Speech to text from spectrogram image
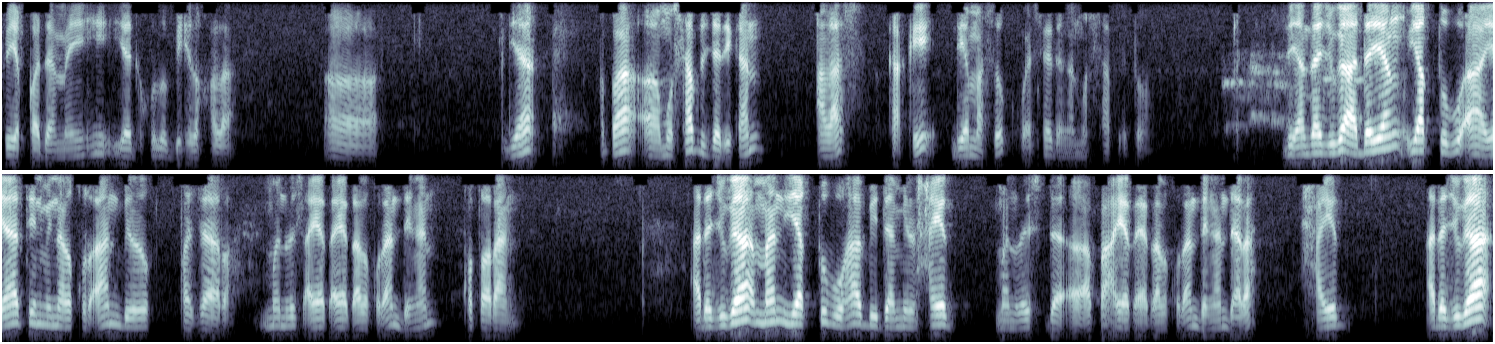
fi qadamaihi yadkhulu bihil khala. Uh, dia apa uh, mushaf dijadikan alas kaki dia masuk WC dengan mushaf itu di antara juga ada yang yaktubu ayatin minal Quran bil pazar. Menulis ayat-ayat Al-Quran dengan kotoran. Ada juga man yaktubuha bidamil haid menulis da, eh, apa ayat-ayat Al-Qur'an dengan darah haid. Ada juga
